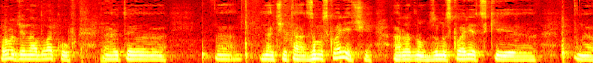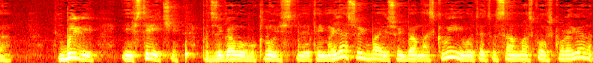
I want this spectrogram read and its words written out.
«Родина облаков», это значит, о Замоскворечье, о родном Замоскворецкие э, были и встречи под заголовок «Нойс». Это и моя судьба, и судьба Москвы, и вот этого самого Московского района.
